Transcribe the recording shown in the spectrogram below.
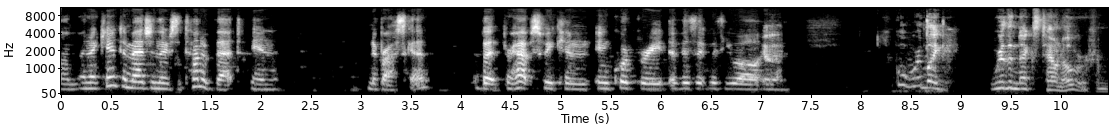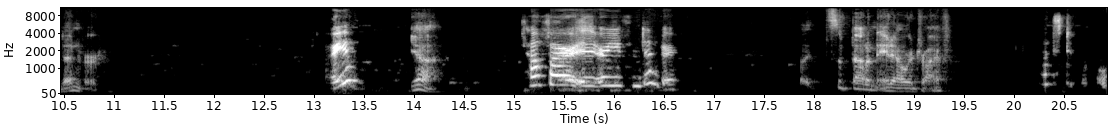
um, and I can't imagine there's a ton of that in Nebraska. But perhaps we can incorporate a visit with you all. Yeah. Well, we're like we're the next town over from Denver. Are you? Yeah. How far are you from Denver? It's about an eight-hour drive. That's doable.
